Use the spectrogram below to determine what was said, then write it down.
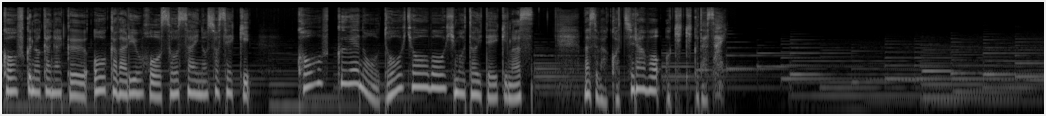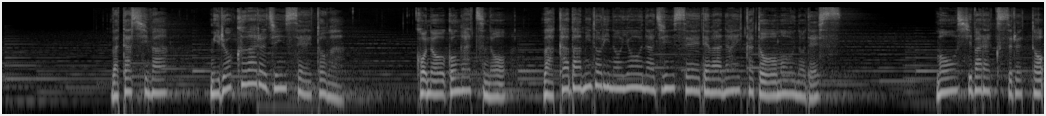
幸福の科学大川隆法総裁の書籍幸福への投票を紐解いていきます。まずはこちらをお聞きください。私は魅力ある人生とはこの5月の若葉緑のような人生ではないかと思うのです。もうしばらくすると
